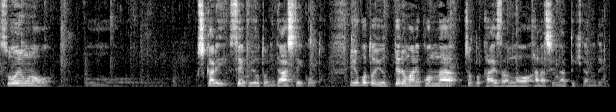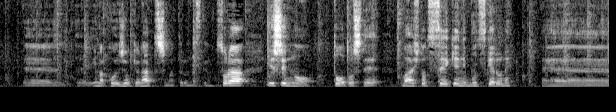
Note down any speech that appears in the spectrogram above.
そういうものをしっかり政府・与党に出していこうということを言ってる間に、こんなちょっと解散の話になってきたので、えー、今、こういう状況になってしまってるんですけども、それは維新の党として、まあ、一つ政権にぶつけるね、え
